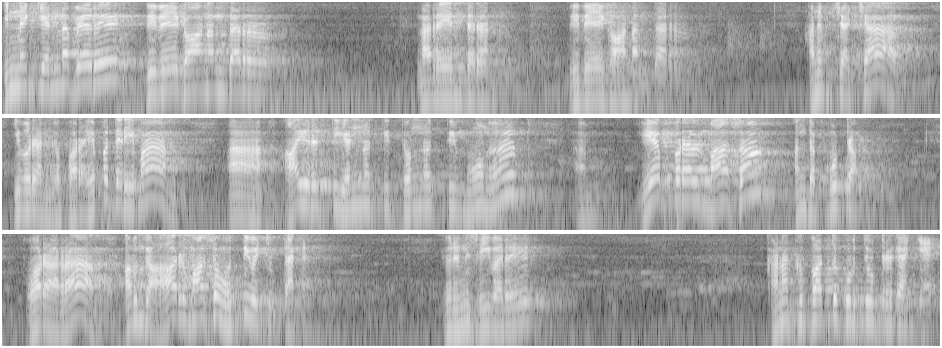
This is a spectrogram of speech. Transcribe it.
இன்னைக்கு என்ன பேரு? விவேகானந்தர். நரேந்திரன் விவேகானந்தர். அனுப்பிச்சாச்சா? இவர் அங்க போற எப்ப தெரியுமா? ஆயிரத்தி எண்ணூத்தி தொண்ணூத்தி மூணு ஏப்ரல் மாதம் அந்த கூட்டம். போறாரா? அவங்க ஆறு மாதம் ஒத்தி வச்சு விட்டாங்க இவர் என்ன செய்வார்? கணக்கு பார்த்து கொடுத்து விட்டுருக்காங்க.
